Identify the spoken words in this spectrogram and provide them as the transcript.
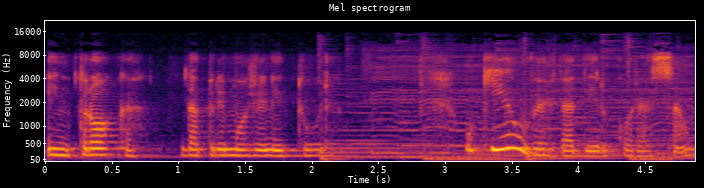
em troca da primogenitura. O que é um verdadeiro coração?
